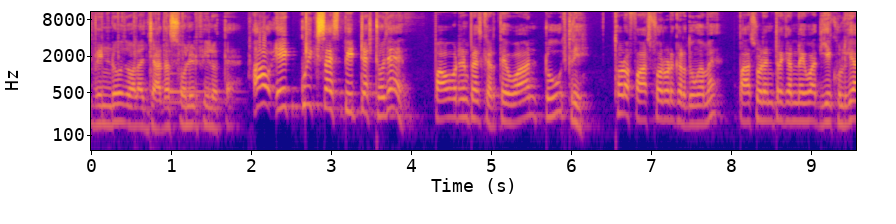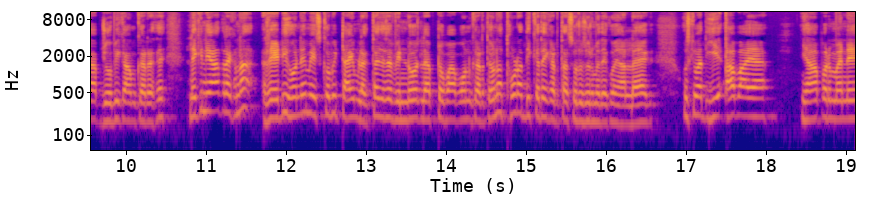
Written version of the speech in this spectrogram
विंडोज़ वाला ज़्यादा सॉलिड फील होता है। आओ एक क्विक सा स्पीड टेस्ट हो जाए। पावर बटन प्रेस करते हैं। वन टू थ्री थोड़ा फास्ट फॉरवर्ड कर दूँगा मैं। पासवर्ड एंटर करने के बाद ये खुल गया, आप जो भी काम कर रहे थे। लेकिन याद रखना रेडी होने में इसको भी टाइम लगता है। जैसे विंडोज़ लैपटॉप आप ऑन करते हो ना, थोड़ा दिक्कतें करता है शुरू शुरू में। देखो यहाँ लैग उसके बाद ये अब आया यहाँ पर मैंने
